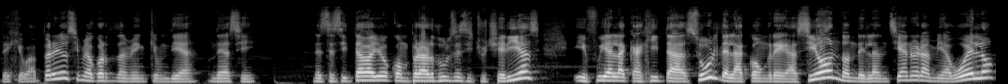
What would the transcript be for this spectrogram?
de Jehová. Pero yo sí me acuerdo también que un día, un día así, necesitaba yo comprar dulces y chucherías y fui a la cajita azul de la congregación donde el anciano era mi abuelo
